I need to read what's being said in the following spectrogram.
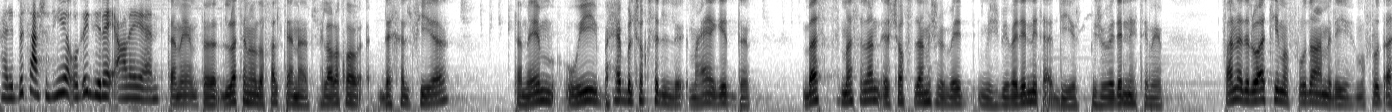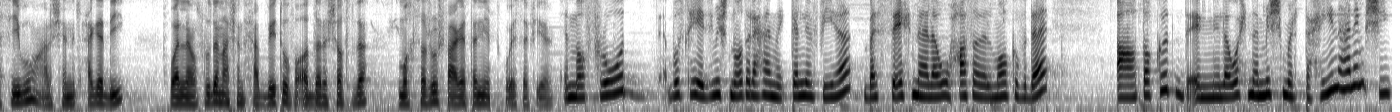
هلبسها عشان هي already لايقه عليا أنا تمام. دلوقتي أنا دخلت أنا في العلاقه داخل فيها. تمام. وبحب الشخص اللي معايا جدا. بس مثلا الشخص ده مش بيباد... مش بيبادلني تقدير مش بيبادلني اهتمام. فأنا دلوقتي المفروض أعمل إيه؟ المفروض أسيبه علشان الحاجة دي. ولا المفروض أنا عشان حبيته فأقدر الشخص ده؟ وما اخسروش في حاجات تانية كويسة فيها. المفروض بص هي دي مش النقطة اللي إحنا بنتكلم فيها بس إحنا لو حصل الموقف ده أعتقد إن لو إحنا مش مرتاحين هنمشي.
